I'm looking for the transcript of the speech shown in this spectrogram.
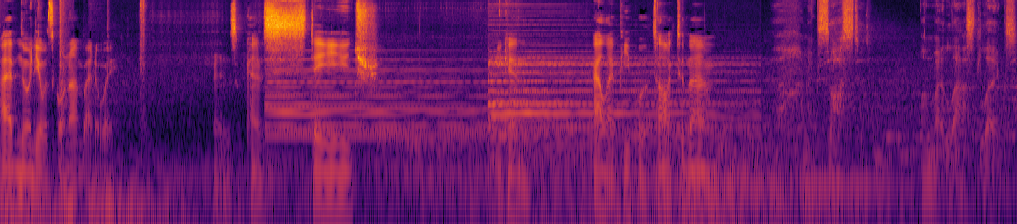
I have no idea what's going on, by the way. And some kind of stage you can ally people talk to them. I'm exhausted. On my last legs.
